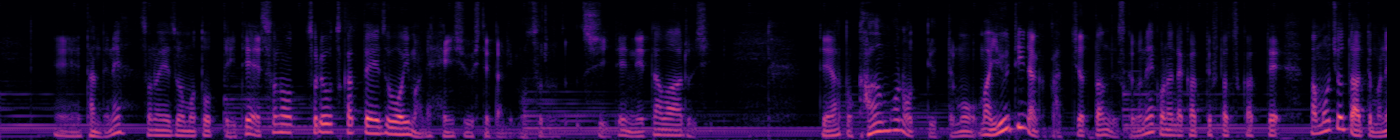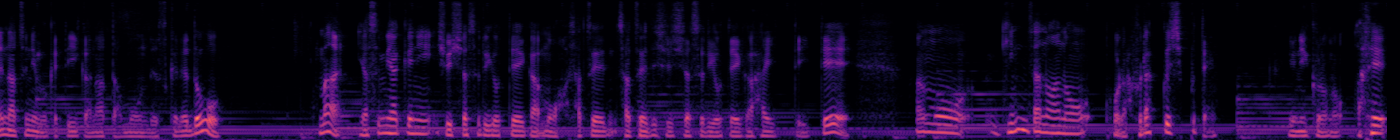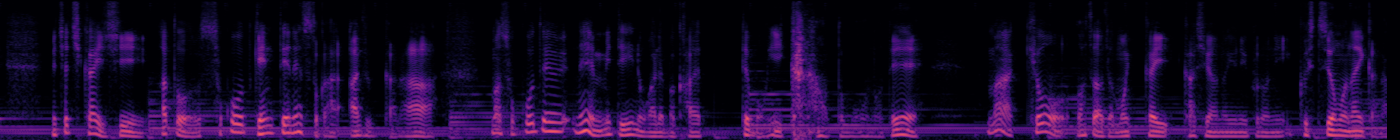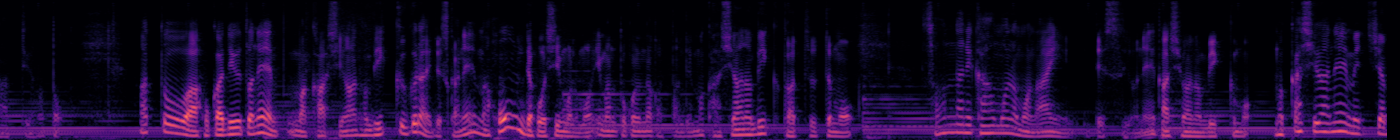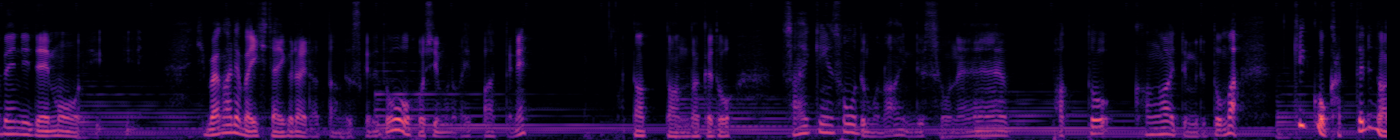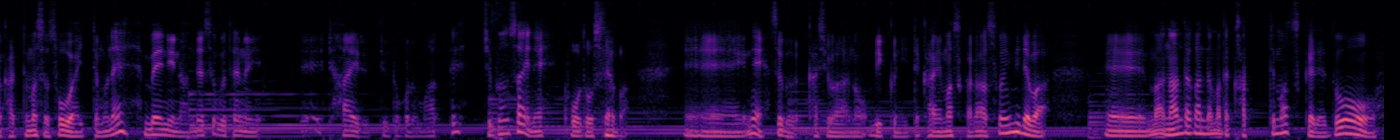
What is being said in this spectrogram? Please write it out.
えー、たんでね、その映像も撮っていて、その、それを使った映像を今ね、編集してたりもするし、で、ネタはあるし。で、あと買うものって言っても、まあ UT なんか買っちゃったんですけどね、この間買って2つ買って、まあもうちょっとあってもね、夏に向けていいかなとは思うんですけれど、まあ休み明けに出社する予定が、もう撮影、撮影で出社する予定が入っていて、あの、銀座のあの、ほら、フラッグシップ店、ユニクロの、あれ、めっちゃ近いし、あとそこ限定のやつとかあるから、まあそこでね、見ていいのがあれば買ってもいいかなと思うので、まあ今日わざわざもう一回柏のユニクロに行く必要もないかなっていうのと、あとは他で言うとね、まあ柏のビッグぐらいですかね。まあ本で欲しいものも今のところなかったんで、まあ柏のビッグかって言っても、そんなに買うものもないんですよね、柏のビッグも。昔はね、めっちゃ便利でもう暇があれば行きたいぐらいだったんですけれど、欲しいものがいっぱいあってね。だったんだけど、最近そうでもないんですよね。パッと考えてみると、まあ、結構買ってるのは買ってますよ。そうは言ってもね。便利なんですぐ手に入るっていうところもあって、自分さえね、行動すれば、えー、ね、すぐ柏のビッグに行って買えますから、そういう意味では、えー、まあ、なんだかんだまだ買ってますけれど、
